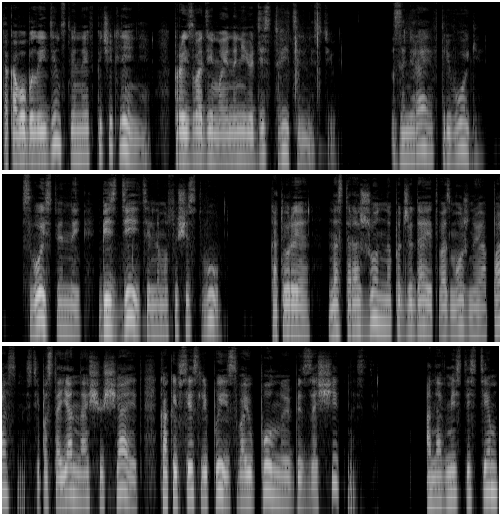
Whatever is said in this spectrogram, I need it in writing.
Таково было единственное впечатление, производимое на нее действительностью. Замирая в тревоге, свойственной бездеятельному существу, которое настороженно поджидает возможную опасность и постоянно ощущает, как и все слепые, свою полную беззащитность, она вместе с тем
